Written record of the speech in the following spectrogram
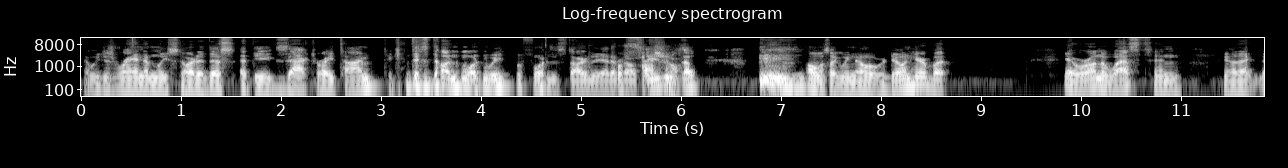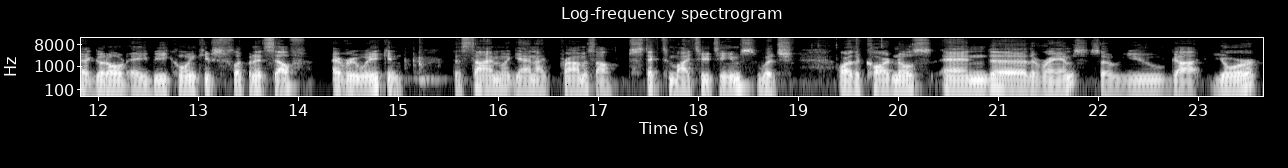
that we just randomly started this at the exact right time to get this done one week before the start of the NFL season. So almost like we know what we're doing here, but yeah, we're on the West, and you know that that good old AB coin keeps flipping itself every week, and this time again, I promise I'll stick to my two teams, which are the Cardinals and uh, the Rams. So you got your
